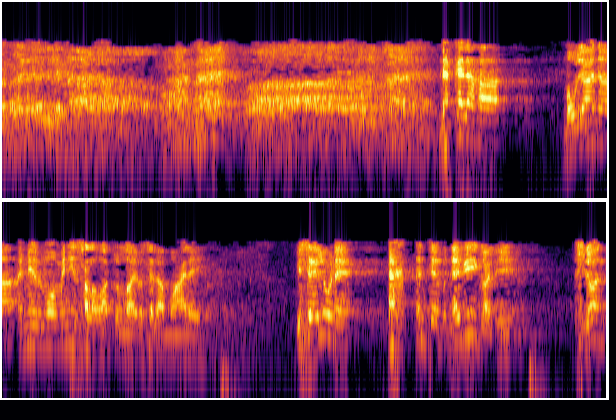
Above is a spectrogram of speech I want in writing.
وسلم على محمد نقلها مولانا أمير المؤمنين صلوات الله وسلامه عليه. يسألونه أخ أنت نبي؟ قال إيه؟ شلون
